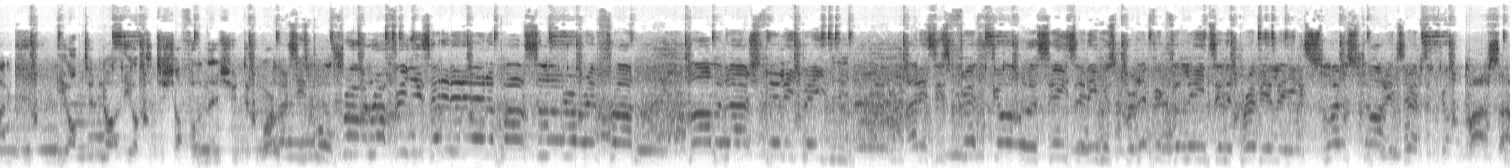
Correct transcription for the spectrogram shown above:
back. He opted not. He opted to shuffle and then shoot didn't work. Well, that's his ball through, and Raphinha's headed it in, and Barcelona are in front. Mamardashvili beaten, and it's his fifth goal of the season. He was prolific for Leeds in the Premier League. Slow start in terms of goals. Barca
